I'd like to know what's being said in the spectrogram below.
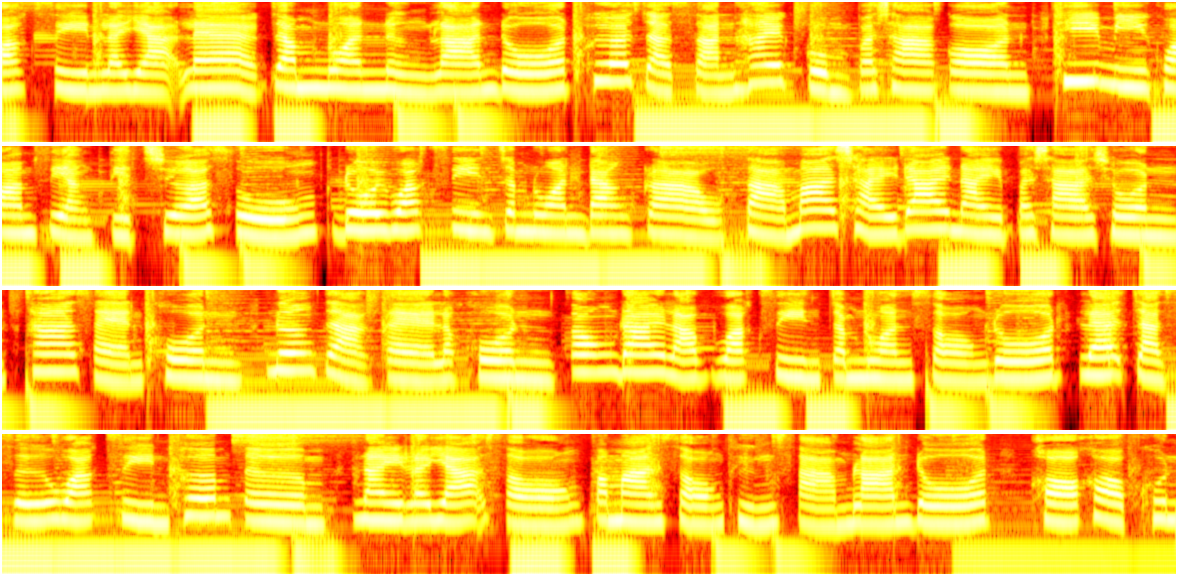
วัคซีนระยะแรกจำนวน 1 ล้านโดส เพื่อจัดสรรให้กลุ่มประชากรที่มีความเสี่ยงติดเชื้อสูง โดยวัคซีนจำนวนดังกล่าว สามารถใช้ได้ในประชาชน 500,000 คน เนื่องจากแต่ละคนต้องได้รับวัคซีนจำนวน 2 โดส และจัดซื้อวัคซีนเพิ่มเติม ในระยะ 2 ประมาณ 2-3 ล้านโดส ขอขอบคุณ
